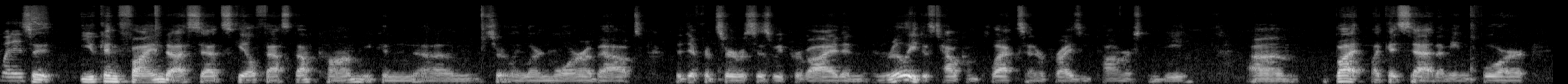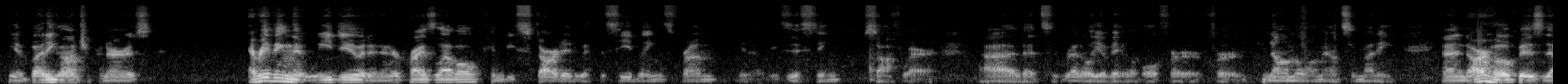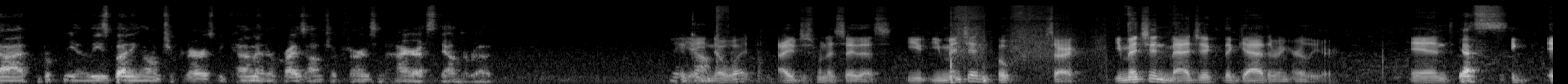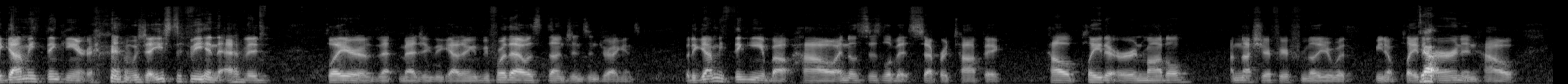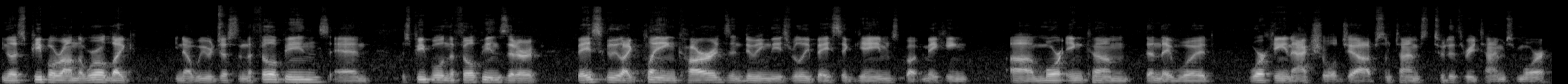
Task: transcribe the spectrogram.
What is? So you can find us at scalefast.com. You can um, certainly learn more about the different services we provide and, and really just how complex enterprise e-commerce can be. Um, but like I said, I mean, for you know, budding entrepreneurs, everything that we do at an enterprise level can be started with the seedlings from you know existing software uh, that's readily available for for nominal amounts of money. And our hope is that you know these budding entrepreneurs become enterprise entrepreneurs and hire us down the road. You yeah, you know what? I just want to say this. You you mentioned oh sorry. You mentioned Magic the Gathering earlier. And yes, it, it got me thinking, which I used to be an avid player of that Magic the Gathering. Before that was Dungeons and Dragons. But it got me thinking about how I know this is a little bit separate topic, how play to earn model. I'm not sure if you're familiar with, you know, play to yeah. earn and how, you know, there's people around the world like, you know, we were just in the Philippines and there's people in the Philippines that are basically like playing cards and doing these really basic games, but making uh, more income than they would working an actual job, sometimes two to three times more.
